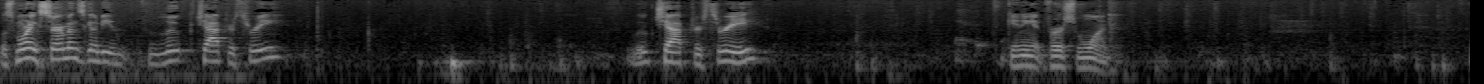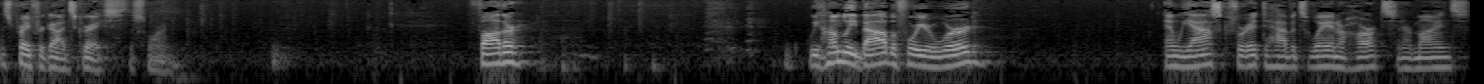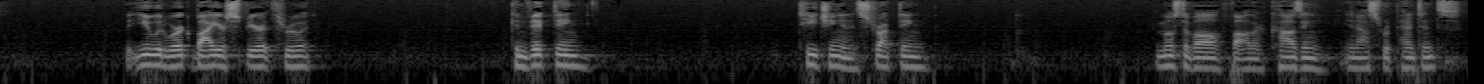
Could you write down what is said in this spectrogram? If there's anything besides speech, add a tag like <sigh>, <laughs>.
This morning's sermon is going to be Luke chapter 3. Luke chapter 3, beginning at verse 1. Let's pray for God's grace this morning. Father, we humbly bow before your word, and we ask for it to have its way in our hearts and our minds that you would work by your Spirit through it, convicting, teaching, and instructing. And most of all, Father, causing in us repentance.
